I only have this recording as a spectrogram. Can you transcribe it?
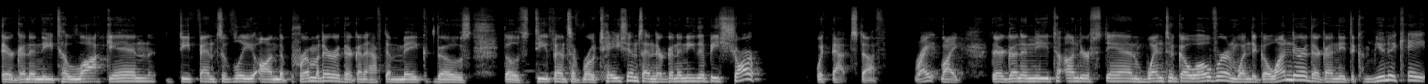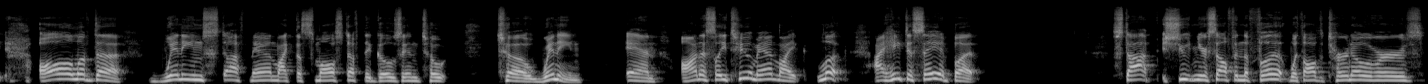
They're going to need to lock in defensively on the perimeter. They're going to have to make those those defensive rotations and they're going to need to be sharp with that stuff right? Like they're going to need to understand when to go over and when to go under. They're going to need to communicate all of the winning stuff, man, like the small stuff that goes into to winning. And honestly, too, man, like look, I hate to say it, but stop shooting yourself in the foot with all the turnovers,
